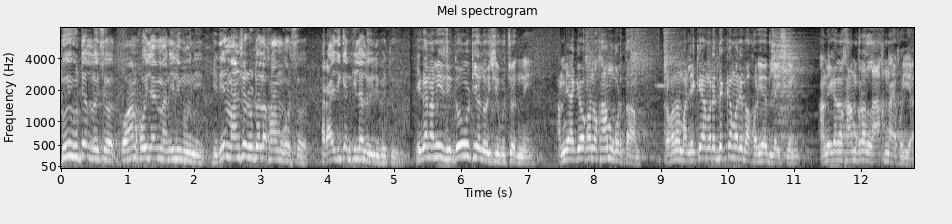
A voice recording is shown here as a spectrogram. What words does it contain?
তুই হোটেল লৈছত ওহান কইলে আমি মানিলি মনি সিদিন মানুষের হোটেলত কাম করছত আর আজ কেন কিলা লই লিবে তুই? এখানে আমি জিদো উঠিয়া লইছি বুঝছত নি? আমি আগে ওখানে কাম করতাম ওখানে মালিকে আমার দেখা মারে বাখরিয়া দিলাইছেন আমি এখানে কাম করার লাখ নাই কইয়া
